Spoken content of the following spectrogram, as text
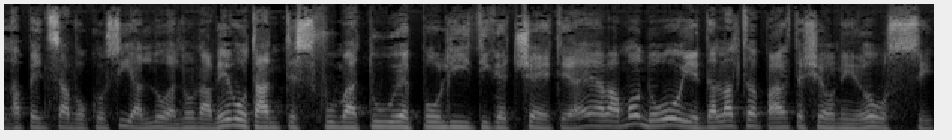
la pensavo così, allora non avevo tante sfumature politiche, eccetera. Eravamo noi e dall'altra parte c'erano i rossi.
